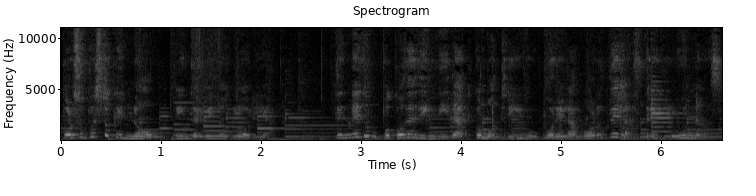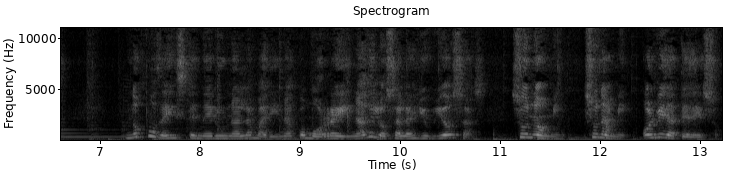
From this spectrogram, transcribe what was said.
Por supuesto que no, intervino Gloria. Tened un poco de dignidad como tribu, por el amor de las tres lunas. No podéis tener un ala marina como reina de los alas lluviosas. Tsunami, Tsunami, olvídate de eso.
